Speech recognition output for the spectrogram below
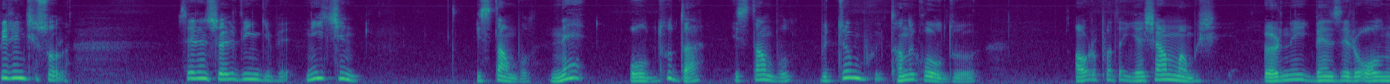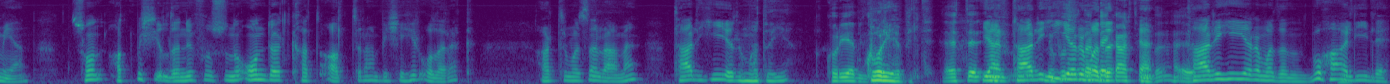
Birinci soru. Senin söylediğin gibi niçin İstanbul ne oldu da İstanbul bütün bu tanık olduğu Avrupa'da yaşanmamış örneği benzeri olmayan son 60 yılda nüfusunu 14 kat arttıran bir şehir olarak arttırmasına rağmen tarihi yarımadayı Koruyabildik. koruyabildi. Evet de Yani tarihi yarımada yani evet. tarihi yarımadanın bu haliyle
